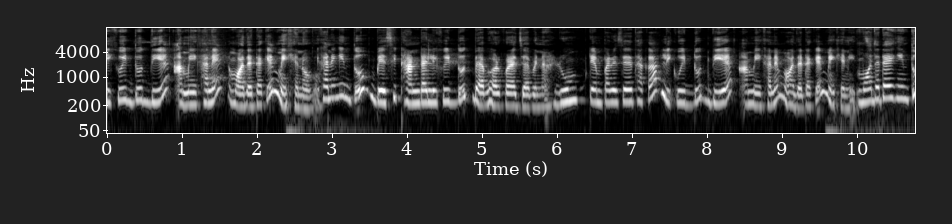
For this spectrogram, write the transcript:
লিকুইড দুধ দিয়ে আমি এখানে ময়দাটাকে মেখে নেব। এখানে কিন্তু বেশি ঠান্ডা লিকুইড দুধ ব্যবহার করা যাবে না। রুম টেম্পারেচারে থাকা লিকুইড দুধ দিয়ে আমি এখানে ময়দাটাকে মেখে নিই ময়দাটাকে কিন্তু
